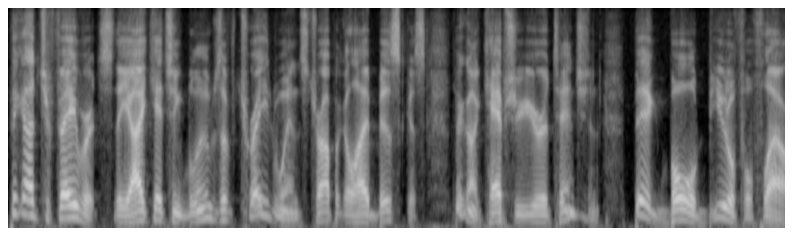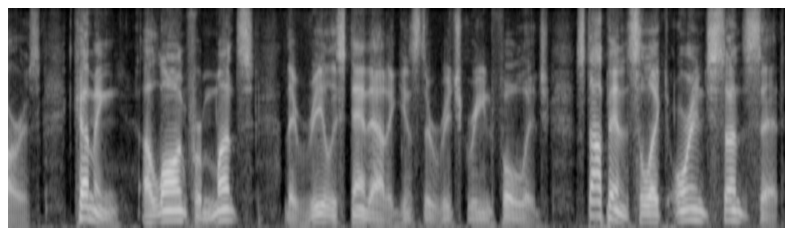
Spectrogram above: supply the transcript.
pick out your favorites. The eye catching blooms of trade winds, tropical hibiscus. They're going to capture your attention. Big, bold, beautiful flowers. Coming along for months, they really stand out against their rich green foliage. Stop in and select Orange Sunset.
